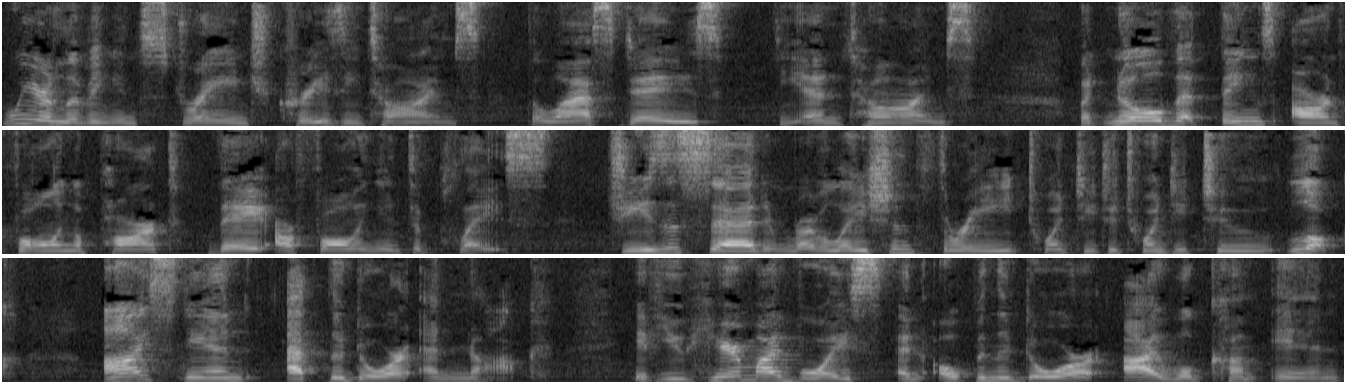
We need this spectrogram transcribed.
we are living in strange, crazy times, the last days, the end times. But know that things aren't falling apart, they are falling into place. Jesus said in Revelation 3 20 to 22, Look, I stand at the door and knock. If you hear my voice and open the door, I will come in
